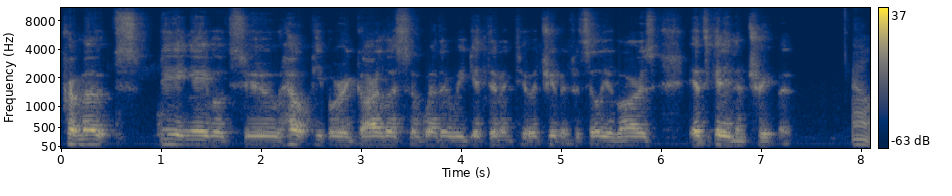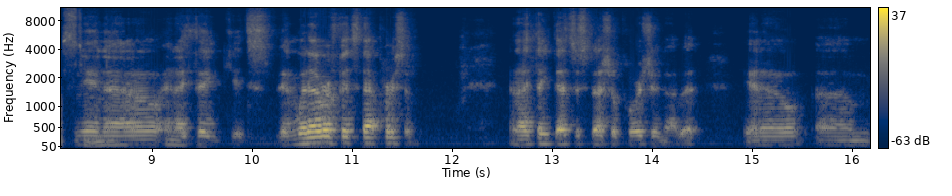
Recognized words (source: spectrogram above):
promotes being able to help people regardless of whether we get them into a treatment facility of ours. It's getting them treatment you know and i think it's and whatever fits that person and i think that's a special portion of it you know um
